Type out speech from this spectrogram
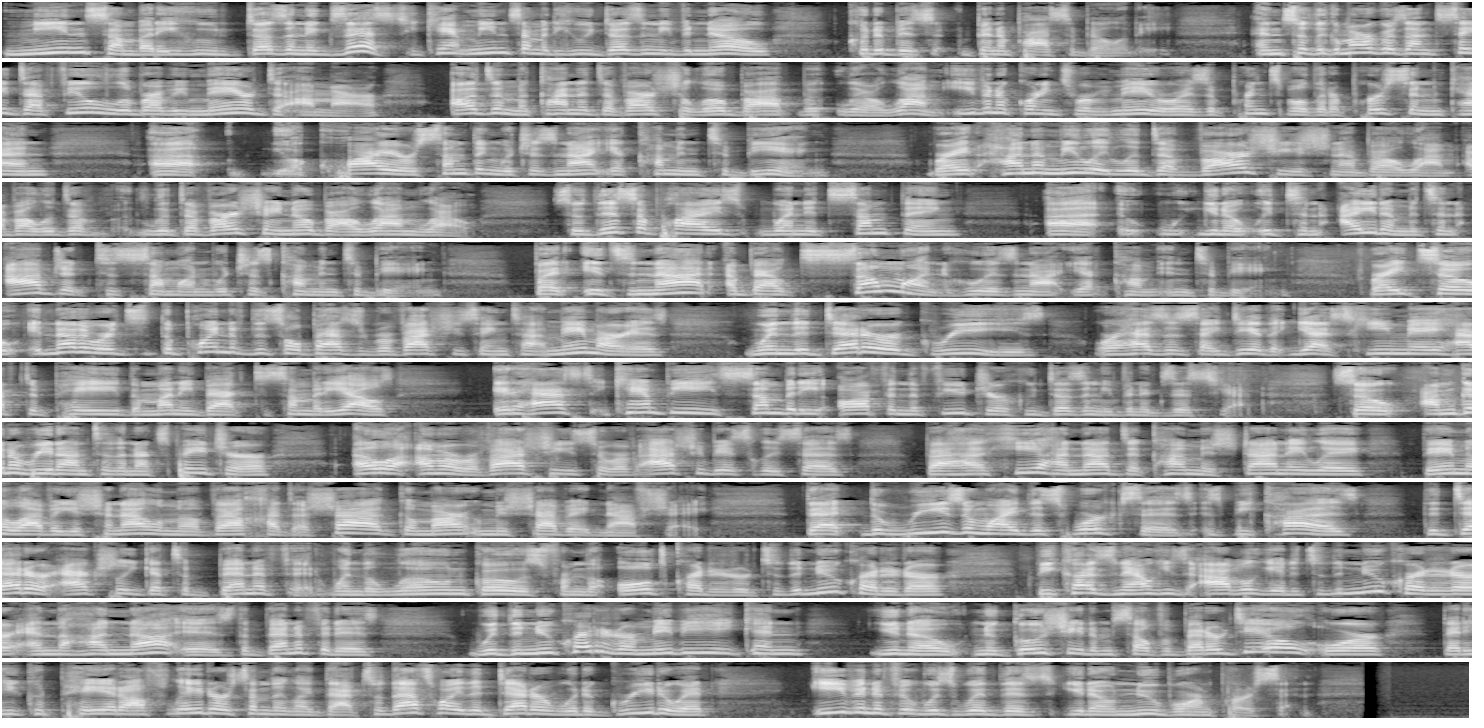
mean somebody who doesn't exist. He can't mean somebody who he doesn't even know could have been a possibility. And so the Gemara goes on to say, Dafil Rabbi Meir de Amar, even according to Rabbi Meir, who has a principle that a person can uh, acquire something which has not yet come into being, right? So this applies when it's something, uh, you know, it's an item, it's an object to someone which has come into being, but it's not about someone who has not yet come into being right? So, in other words, the point of this whole passage, Rav Ashi saying to Amemar is when the debtor agrees or has this idea that yes, he may have to pay the money back to somebody else, it has it can't be somebody off in the future who doesn't even exist yet. So I'm going to read on to the next page here. Ella Amar Rav Ashi. So Rav Ashi basically says, "Bahahi hanad dekam mishtanele be'melava yishanal melva chadasha gamar umishabe nafshe." That the reason why this works is is because the debtor actually gets a benefit when the loan goes from the old creditor to the new creditor because now he's obligated to the new creditor and the hana is the benefit is with the new creditor maybe he can you know negotiate himself a better deal or that he could pay it off later or something like that so that's why the debtor would agree to it even if it was with this, you know, newborn person.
